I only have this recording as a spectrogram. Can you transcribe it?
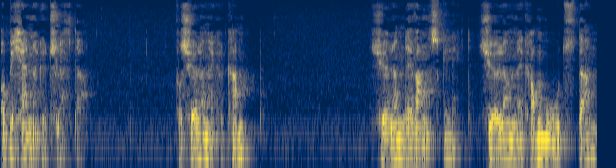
og bekjenne Guds løfter. For selv om jeg har kamp, selv om det er vanskelig, selv om jeg har motstand,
